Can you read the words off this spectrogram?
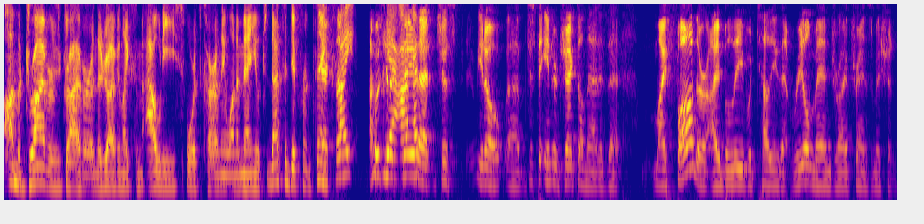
I'm a driver's driver, and they're driving like some Audi sports car, and they want a manual. That's a different thing. Yeah, 'cause I, I- I was going to yeah, say I- I- that just you know uh, just to interject on that is that my father I believe would tell you that real men drive transmission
